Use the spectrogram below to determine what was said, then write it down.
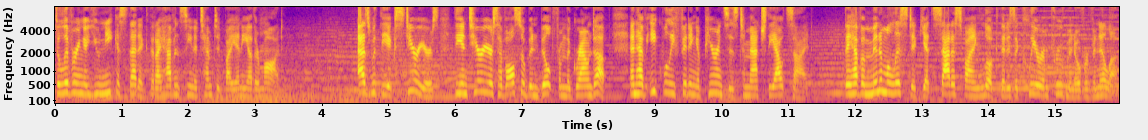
delivering a unique aesthetic that I haven't seen attempted by any other mod. As with the exteriors, the interiors have also been built from the ground up and have equally fitting appearances to match the outside. They have a minimalistic yet satisfying look that is a clear improvement over vanilla.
